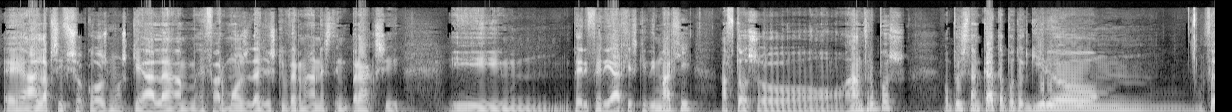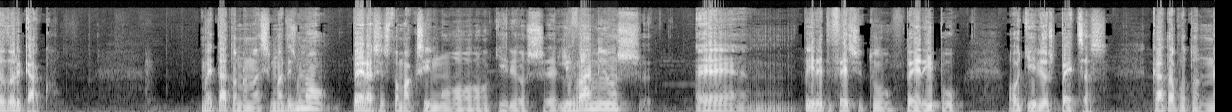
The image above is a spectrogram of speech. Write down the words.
ε, άλλα ψήφισε ο κόσμος και άλλα εφαρμόζονται αλλιώς κυβερνάνε στην πράξη οι περιφερειάρχες και οι δημάρχοι αυτός ο άνθρωπος ο οποίος ήταν κάτω από τον κύριο Θεοδωρικάκο. Μετά τον ανασηματισμό πέρασε στο Μαξίμου ο κύριος ε, Λιβάνιος ε, πήρε τη θέση του περίπου ο κύριος Πέτσας κάτω από τον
